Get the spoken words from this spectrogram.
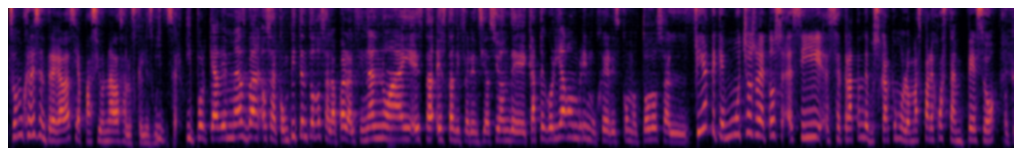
son mujeres entregadas y apasionadas a los que les gusta ser. Y porque además van, o sea, compiten todos a la par. Al final no hay esta, esta diferenciación de categoría hombre y mujer, es como todos al. Fíjate que muchos retos eh, sí se tratan de buscar como lo más parejo hasta en peso, Ok.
